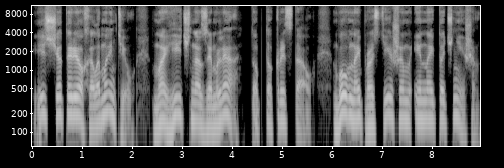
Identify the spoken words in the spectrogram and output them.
Із чотирьох елементів магічна земля, тобто кристал, був найпростішим і найточнішим,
